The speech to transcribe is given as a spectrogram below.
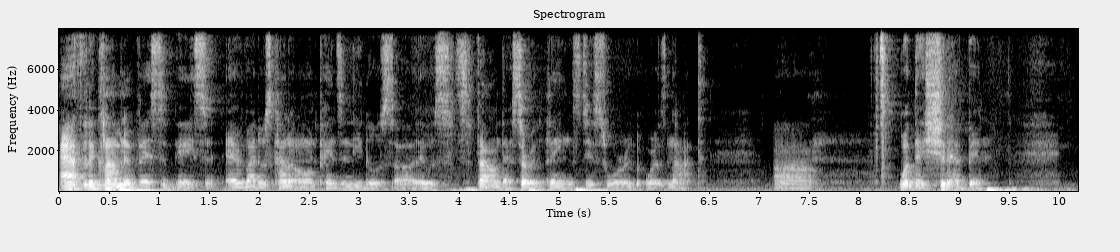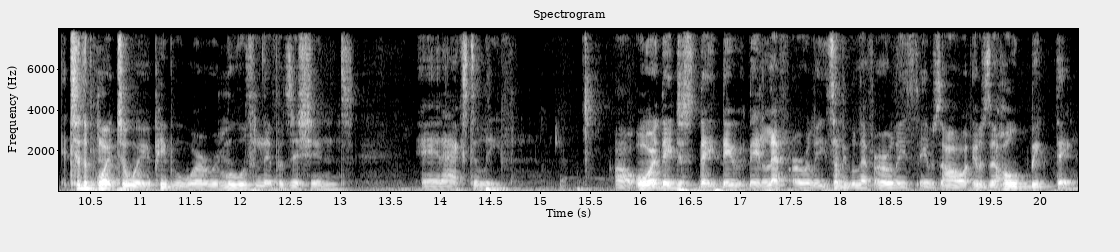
after the climate investigation, everybody was kind of on pins and needles. Uh, it was found that certain things just were was not uh, what they should have been, to the point to where people were removed from their positions and asked to leave. Uh, or they just they, they they left early. Some people left early. It was all it was a whole big thing.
